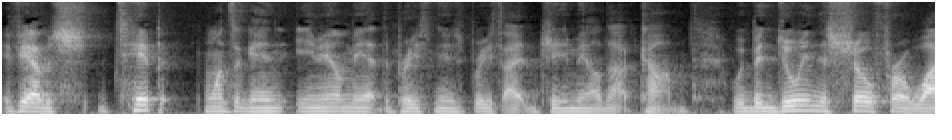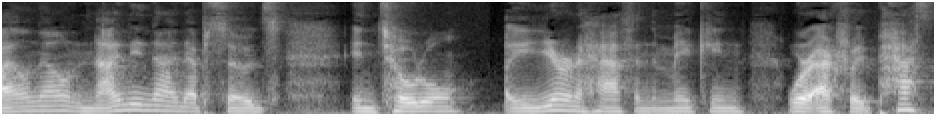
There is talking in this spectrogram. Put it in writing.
If you have a tip, once again, email me at thebriefnewsbrief at gmail.com. We've been doing this show for a while now, 99 episodes in total, a year and a half in the making. We're actually past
